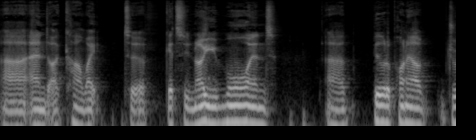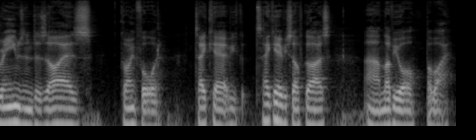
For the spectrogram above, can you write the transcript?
uh, and I can't wait to get to know you more and uh, build upon our dreams and desires going forward. Take care of you. Take care of yourself, guys. Um, love you all. Bye bye.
